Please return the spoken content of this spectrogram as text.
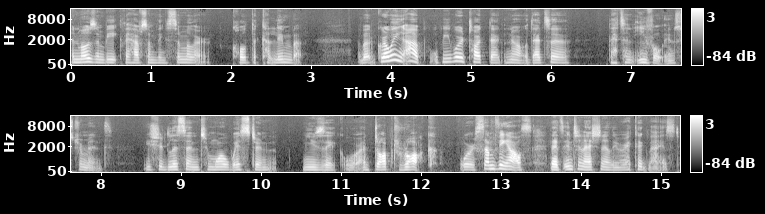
In Mozambique, they have something similar called the kalimba. But growing up, we were taught that no, that's a that's an evil instrument. You should listen to more Western music or adopt rock or something else that's internationally recognized.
